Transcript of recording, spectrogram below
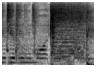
we're giving you more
